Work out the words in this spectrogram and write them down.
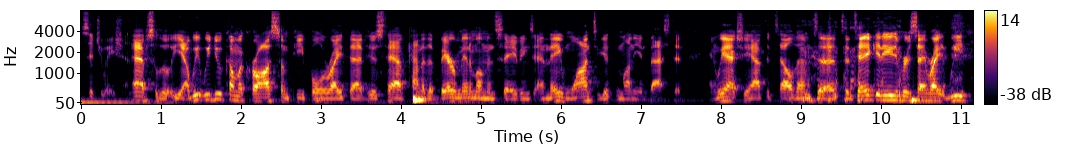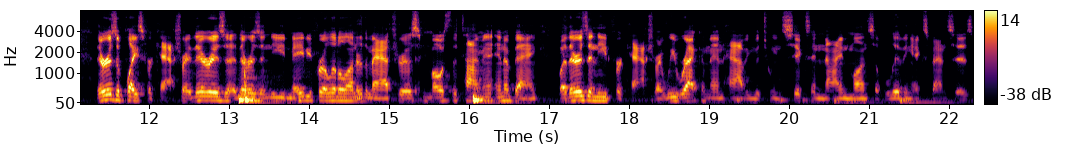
situation. Absolutely. Yeah. We, we do come across some people, right, that just have kind of the bare minimum in savings and they want to get the money invested. And we actually have to tell them to, to take it easy a right? We there is a place for cash, right? There is a there is a need maybe for a little under the mattress most of the time in, in a bank, but there is a need for cash, right? We recommend having between six and nine months of living expenses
